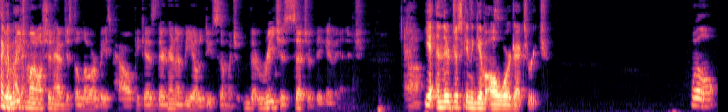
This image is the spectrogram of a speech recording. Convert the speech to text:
I so can buy reach that. model should have just a lower base power because they're going to be able to do so much. The reach is such a big advantage. Uh, Yeah, and they're just going to give all warjacks reach. well,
